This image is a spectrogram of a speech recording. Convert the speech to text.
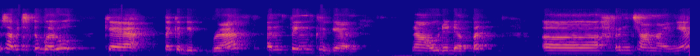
terus habis itu baru kayak take a deep breath and think again. Nah, udah dapet uh, rencananya,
